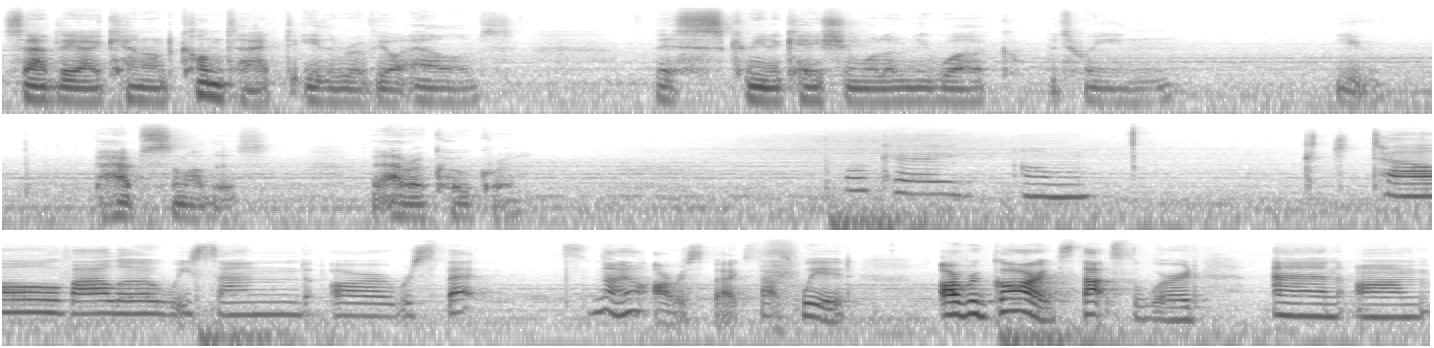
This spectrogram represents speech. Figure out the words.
Sadly, I cannot contact either of your elves. This communication will only work between you, perhaps some others, the Aarakocra. okay, um, could you tell Vala we send our respects? No, not our respects, that's weird. Our regards, that's the word. And um,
